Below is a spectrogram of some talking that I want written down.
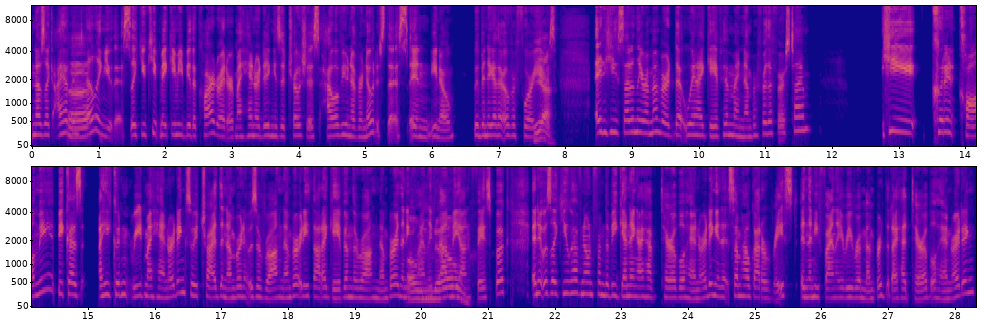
And I was like, "I have been Uh. telling you this. Like, you keep making me be the card writer. My handwriting is atrocious. How have you never noticed this?" And you know, we've been together over four Yeah. years. And he suddenly remembered that when I gave him my number for the first time, he couldn't call me because he couldn't read my handwriting. So he tried the number and it was a wrong number. And he thought I gave him the wrong number. And then he Oh, finally found me on Facebook. And it was like, you have known from the beginning I have terrible handwriting. And it somehow got erased. And then he finally re remembered that I had terrible handwriting.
